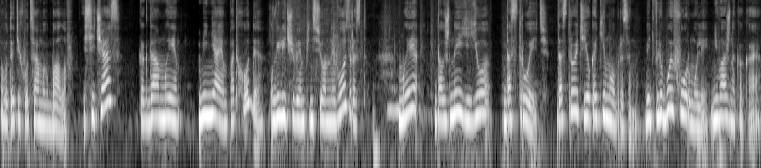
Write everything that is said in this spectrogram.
вот этих вот самых баллов. Сейчас, когда мы меняем подходы, увеличиваем пенсионный возраст, мы должны ее достроить. Достроить ее каким образом? Ведь в любой формуле, неважно какая,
